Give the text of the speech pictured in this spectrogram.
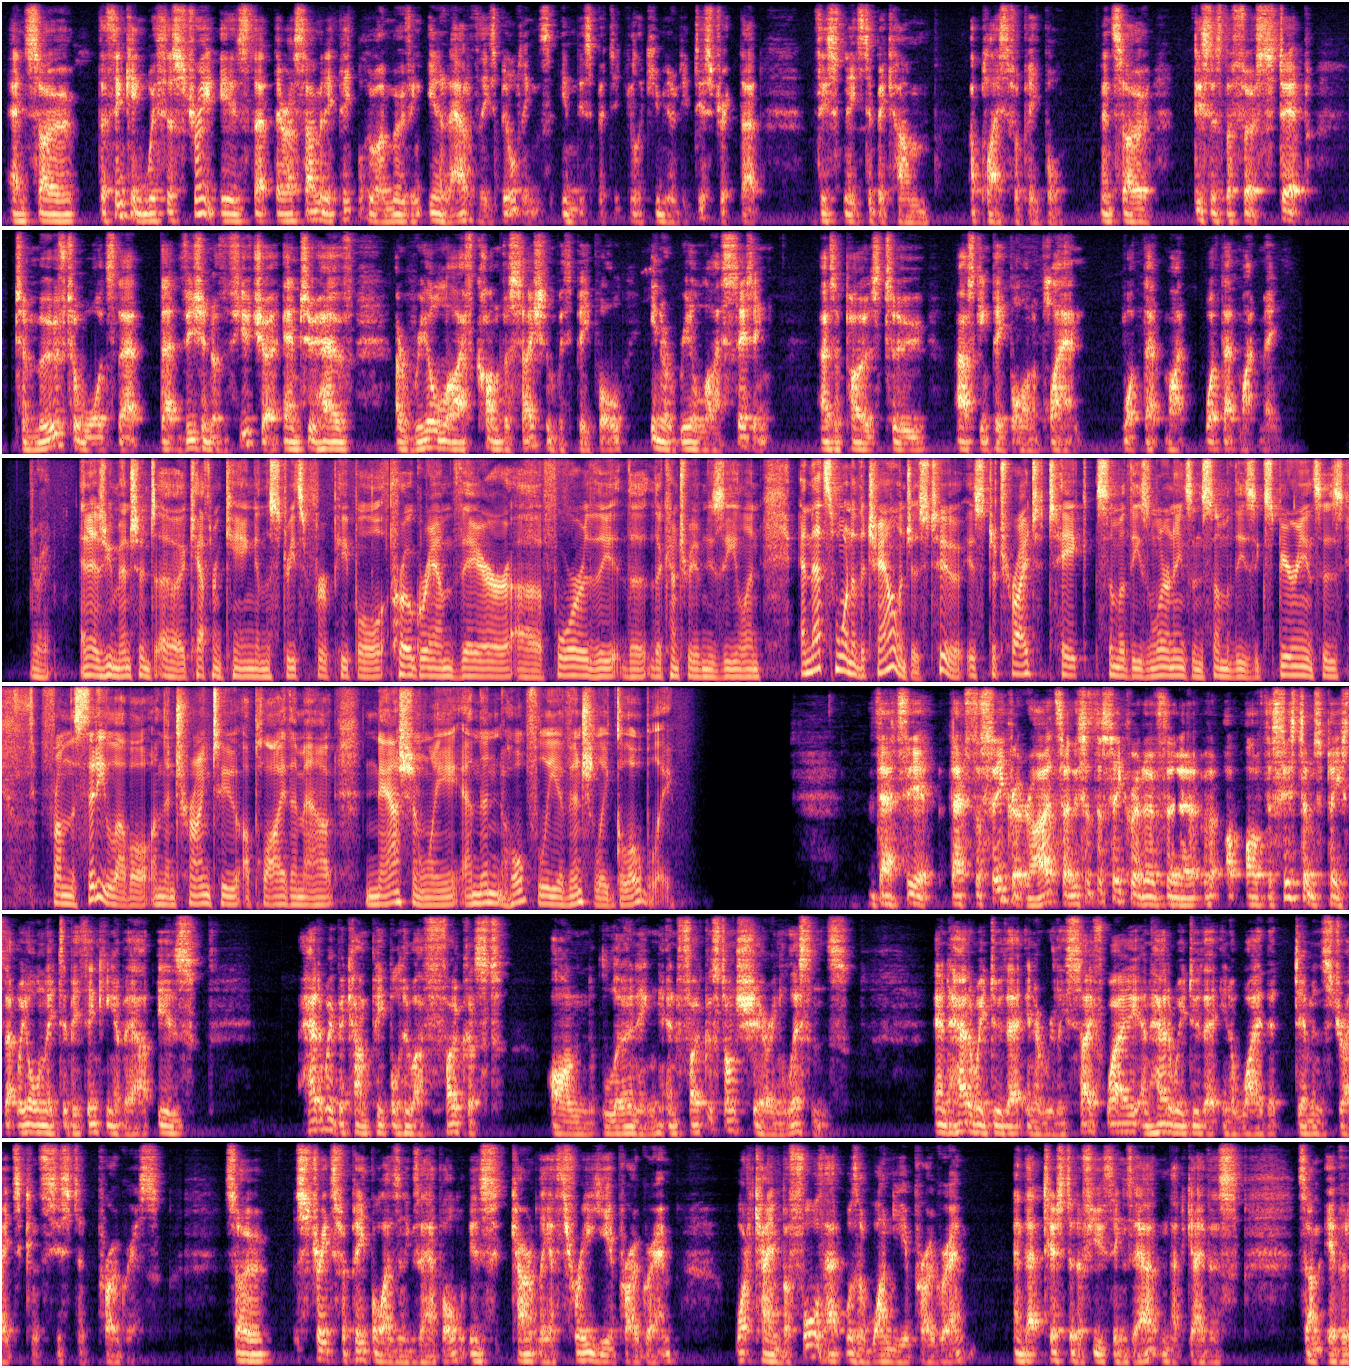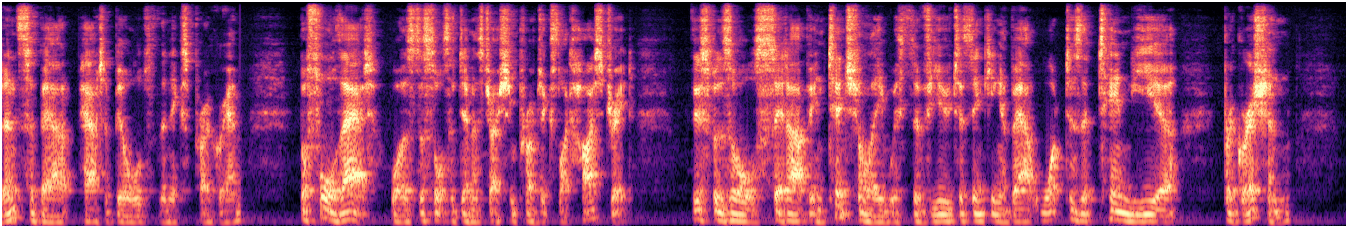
And so the thinking with the street is that there are so many people who are moving in and out of these buildings in this particular community district that this needs to become a place for people. And so this is the first step to move towards that that vision of the future and to have a real life conversation with people in a real life setting as opposed to asking people on a plan what that might what that might mean. Right. And as you mentioned, uh, Kathryn King and the Streets for People program there uh, for the, the, the country of New Zealand. And that's one of the challenges, too, is to try to take some of these learnings and some of these experiences from the city level and then trying to apply them out nationally and then hopefully eventually globally. That's it. That's the secret, right? So this is the secret of the of the systems piece that we all need to be thinking about is how do we become people who are focused on learning and focused on sharing lessons? And how do we do that in a really safe way? And how do we do that in a way that demonstrates consistent progress? So, Streets for People, as an example, is currently a three year program. What came before that was a one year program, and that tested a few things out, and that gave us some evidence about how to build the next program. Before that was the sorts of demonstration projects like High Street. This was all set up intentionally with the view to thinking about what does a 10 year progression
